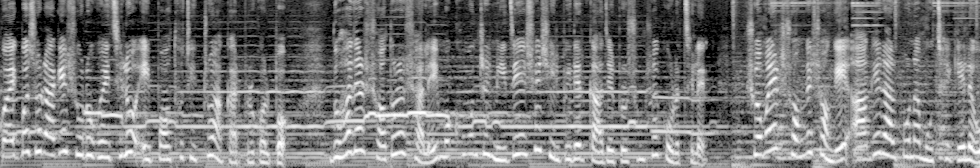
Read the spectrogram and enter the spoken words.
কয়েক বছর আগে শুরু হয়েছিল এই পথচিত্র আঁকার প্রকল্প। দু হাজার সতেরো সালে মুখ্যমন্ত্রী নিজে এসে শিল্পীদের কাজের প্রশংসা করেছিলেন। সময়ের সঙ্গে সঙ্গে আগের আলপনা মুছে গেলেও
